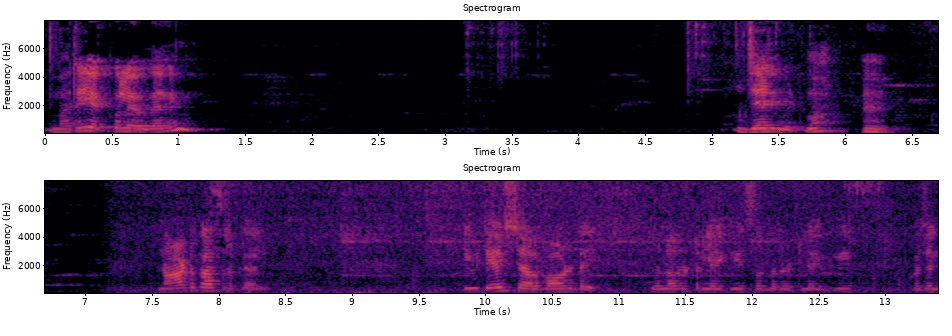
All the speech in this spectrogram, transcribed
మరీ ఎక్కువ లేవు కానీ జేది పెట్టుమా. నాటు కాసరకాయలు. ఇవి టేస్ట్ చాలా బాగుంటాయి. జొన్న రొట్టెలేకి సొద్ద రొట్టెలేకి కొంచెం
